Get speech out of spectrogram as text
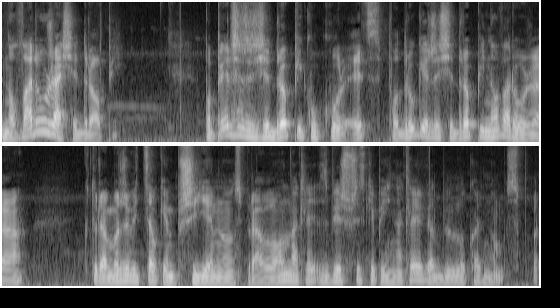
Nowa róża się dropi. Po pierwsze, że się dropi kukuryc. Po drugie, że się dropi nowa róża, która może być całkiem przyjemną sprawą. Nakle- zbierz wszystkie pięć naklejek, aby lokalną super.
